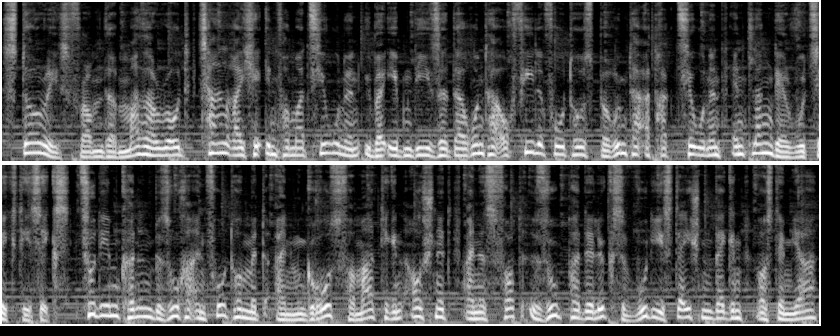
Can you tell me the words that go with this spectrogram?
Stories from the Mother Road zahlreiche Informationen über eben diese, darunter auch viele Fotos berühmter Attraktionen entlang der Route 66. Zudem können Besucher ein Foto mit einem großformatigen Ausschnitt eines Ford Super Deluxe Woody Station Wagon aus dem Jahr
